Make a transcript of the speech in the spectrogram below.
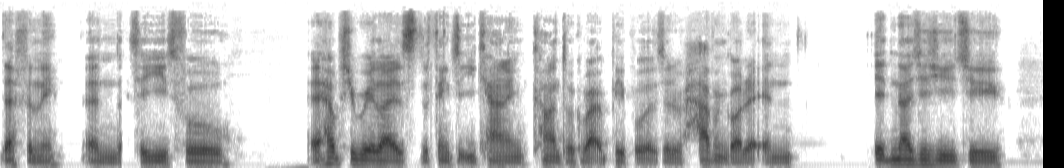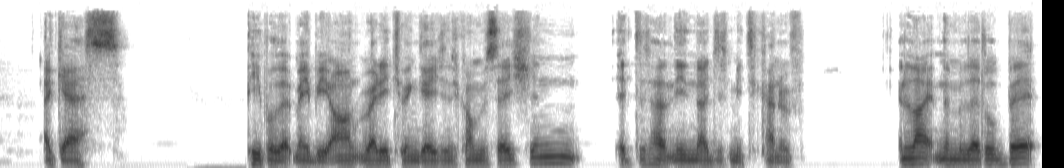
Definitely, and it's a useful. It helps you realize the things that you can and can't talk about with people that sort of haven't got it, and it nudges you to, I guess, people that maybe aren't ready to engage in the conversation. It certainly nudges me to kind of enlighten them a little bit,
